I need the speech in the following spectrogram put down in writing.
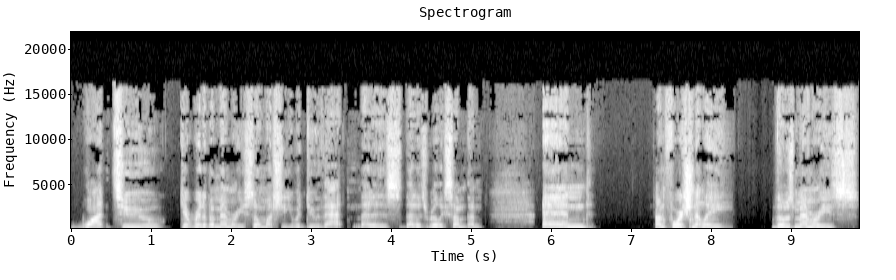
want to get rid of a memory so much that you would do that. That is that is really something. And unfortunately, those memories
